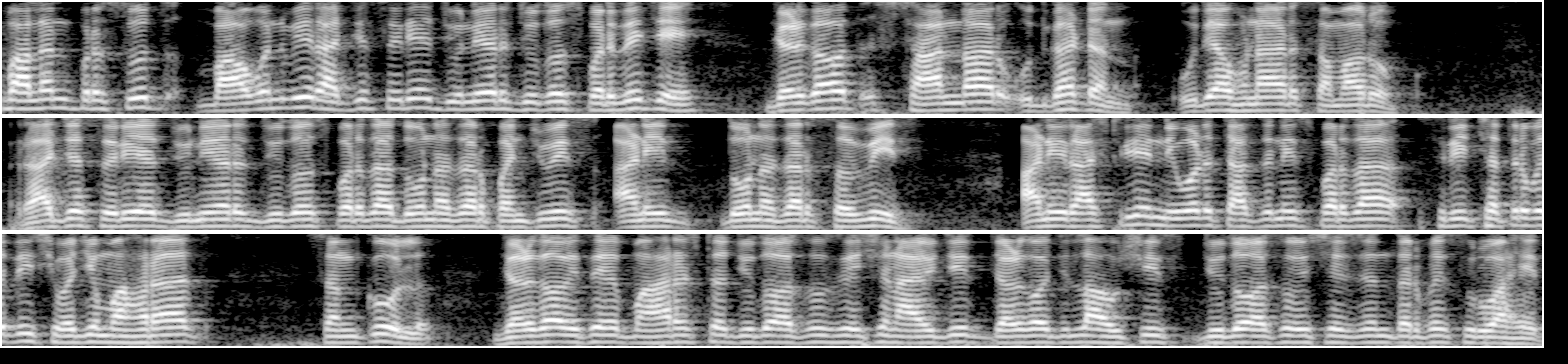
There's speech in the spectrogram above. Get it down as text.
बालन प्रस्तुत बावनवी राज्यस्तरीय ज्युनियर जुदो स्पर्धेचे जळगावात शानदार उद्घाटन. उद्या होणार समारोप. राज्यस्तरीय ज्युनियर जुदो स्पर्धा दोन हजार पंचवीस आणि दोन हजार सव्वीस आणि राष्ट्रीय निवड चाचणी स्पर्धा श्री छत्रपती शिवाजी महाराज संकुल जळगाव येथे महाराष्ट्र जुदो असोसिएशन आयोजित जळगाव जिल्हा हौशी जुदो असोसिएशनतर्फे सुरू आहेत.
